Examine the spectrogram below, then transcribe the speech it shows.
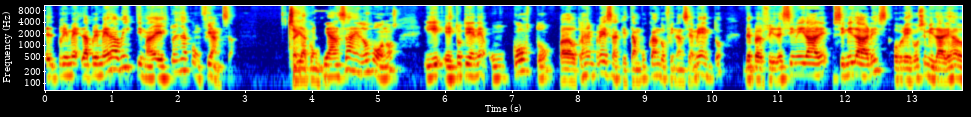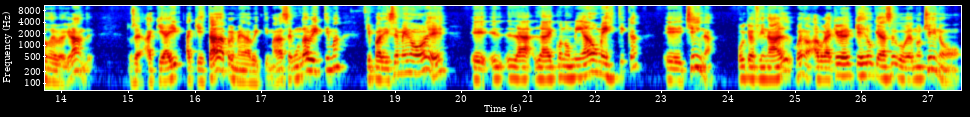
el, primer, la primera víctima de esto es la confianza. Sí. la confianza en los bonos y esto tiene un costo para otras empresas que están buscando financiamiento de perfiles similares, similares o riesgos similares a los de Evergrande. Entonces, aquí, hay, aquí está la primera víctima. La segunda víctima, que parece menor, es eh, la, la, economía doméstica eh, china, porque al final, bueno, habrá que ver qué es lo que hace el gobierno chino,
